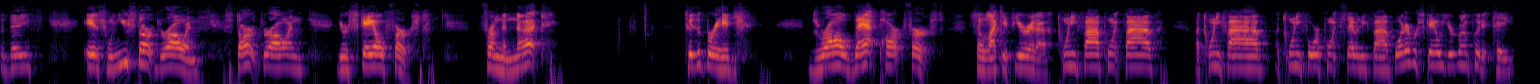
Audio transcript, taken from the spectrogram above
to do is when you start drawing, start drawing your scale first. From the nut to the bridge, draw that part first. So like if you're at a 25.5, a 25, a 24.75, whatever scale you're going to put it to,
